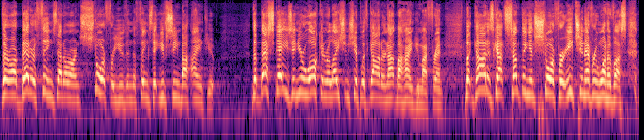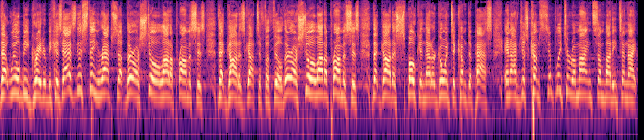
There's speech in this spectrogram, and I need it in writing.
There are better things that are in store for you than the things that you've seen behind you. The best days in your walk in relationship with God are not behind you, my friend. But God has got something in store for each and every one of us that will be greater because as this thing wraps up, there are still a lot of promises that God has got to fulfill. There are still a lot of promises that God has spoken that are going to come to pass. And I've just come simply to remind somebody tonight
